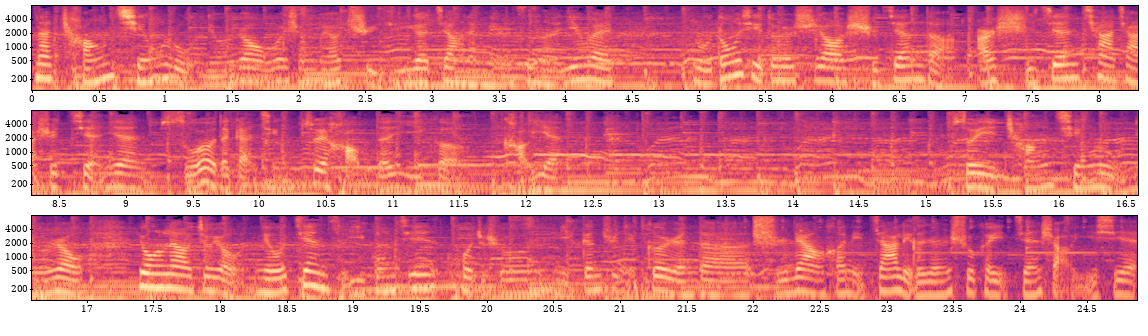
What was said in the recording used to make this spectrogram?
那长情卤牛肉为什么要取一个这样的名字呢？因为卤东西都是需要时间的，而时间恰恰是检验所有的感情最好的一个考验。所以长情卤牛肉用料就有牛腱子一公斤，或者说你根据你个人的食量和你家里的人数可以减少一些。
